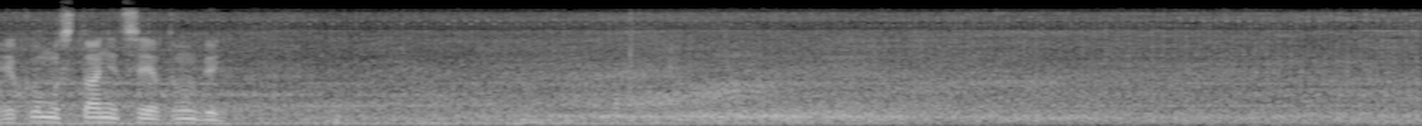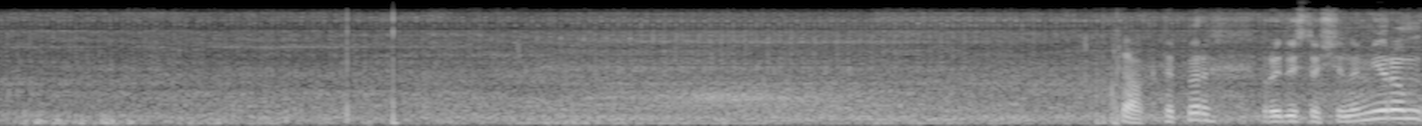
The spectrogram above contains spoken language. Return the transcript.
в якому стані цей автомобіль. Так, тепер пройдусь товщиноміром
